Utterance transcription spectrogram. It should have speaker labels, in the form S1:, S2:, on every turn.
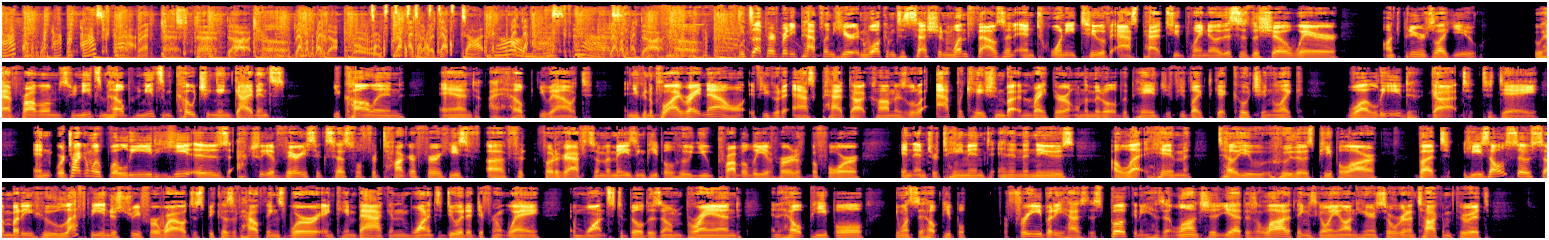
S1: Ask Pat.
S2: AskPat.com.
S1: Dot com. Ask Pat.
S2: Dot com.
S3: What's up, everybody? Pat Flynn here, and welcome to session 1022 of Ask Pat 2.0. This is the show where entrepreneurs like you, who have problems, who need some help, who need some coaching and guidance, you call in and I help you out. And you can apply right now if you go to askpat.com. There's a little application button right there on the middle of the page if you'd like to get coaching like Waleed got today. And we're talking with Waleed. He is actually a very successful photographer. He's uh, ph- photographed some amazing people who you probably have heard of before in entertainment and in the news. I'll let him tell you who those people are. But he's also somebody who left the industry for a while just because of how things were and came back and wanted to do it a different way and wants to build his own brand and help people. He wants to help people for free, but he has this book and he hasn't launched it yet. There's a lot of things going on here, so we're going to talk him through it.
